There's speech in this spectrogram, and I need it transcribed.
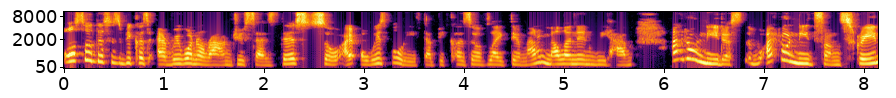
also this is because everyone around you says this. So I always believe that because of like the amount of melanin we have, I don't need a, I don't need sunscreen.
